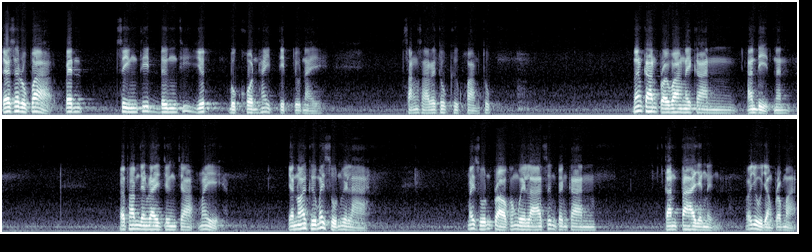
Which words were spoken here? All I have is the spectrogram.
แต่สรุปว่าเป็นสิ่งที่ดึงที่ยึดบุคคลให้ติดอยู่ในสังสารทุกข์คือความทุกข์ นั้นการปล่อยวางในการอดีตนั้นเราทำอย่างไรจึงจะไม่ อย่างน้อยคือไม่สูญเวลา ไม่สูญเปล่าของเวลาซึ่งเป็นการการตายอย่างหนึ่ง เพราะอยู่อย่างประมาท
